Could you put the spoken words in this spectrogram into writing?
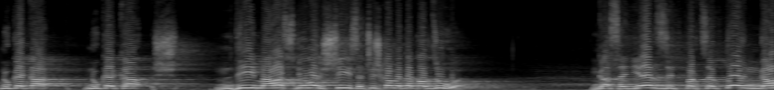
nuk e ka, nuk e ka sh, ndi me asnjë lloj shqise, qysh ka me ta kallzu. Ngase njerëzit perceptojnë nga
